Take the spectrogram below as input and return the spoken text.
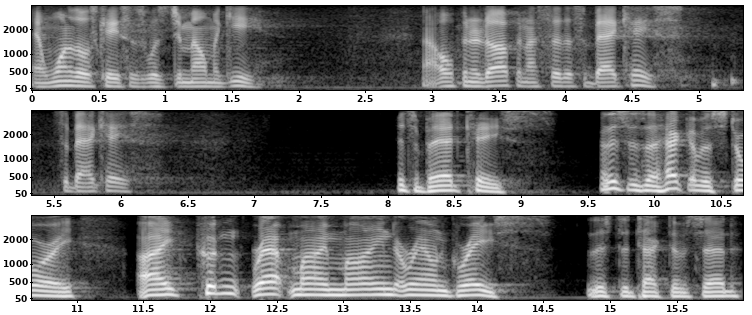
And one of those cases was Jamel McGee. I opened it up and I said, That's a bad case. It's a bad case. It's a bad case. And this is a heck of a story. I couldn't wrap my mind around grace, this detective said.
